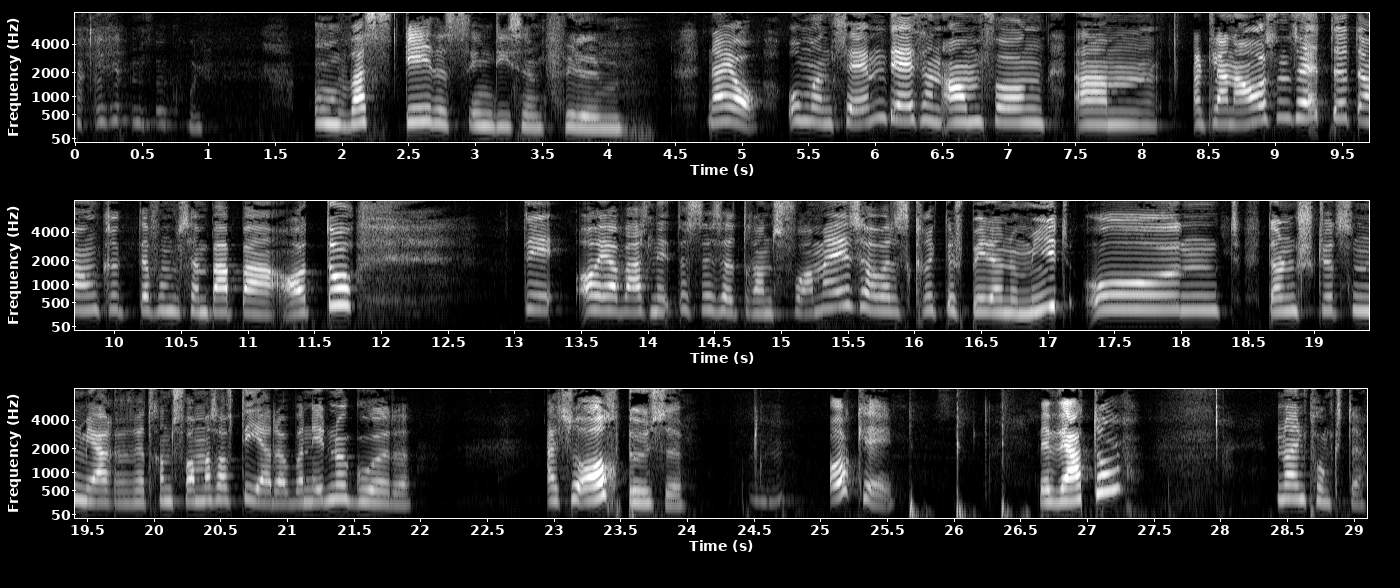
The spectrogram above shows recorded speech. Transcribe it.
ich finde ihn voll cool. Um was geht es in diesem Film? Naja, um einen Sam, der ist am Anfang ähm, ein kleiner Außenseiter, dann kriegt er von seinem Papa ein Auto. Die, oh, er weiß nicht, dass das ein Transformer ist, aber das kriegt er später noch mit. Und dann stürzen mehrere Transformers auf die Erde, aber nicht nur gute. Also auch böse. Okay. Bewertung? Neun Punkte.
